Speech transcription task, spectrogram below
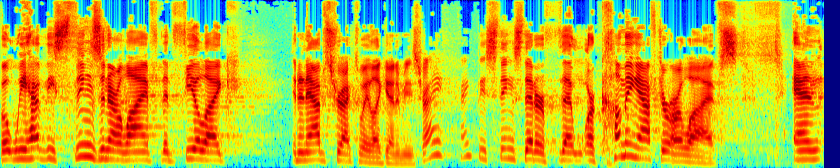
but we have these things in our life that feel like, in an abstract way, like enemies, right? right? These things that are, that are coming after our lives. And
